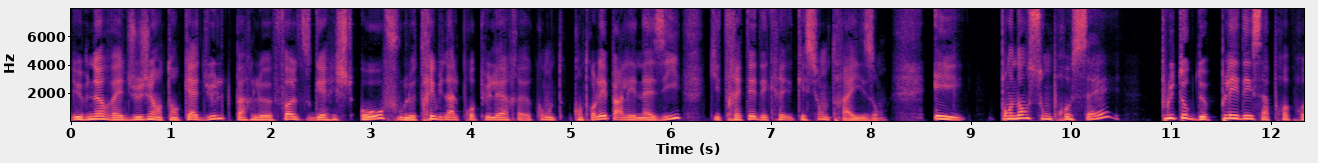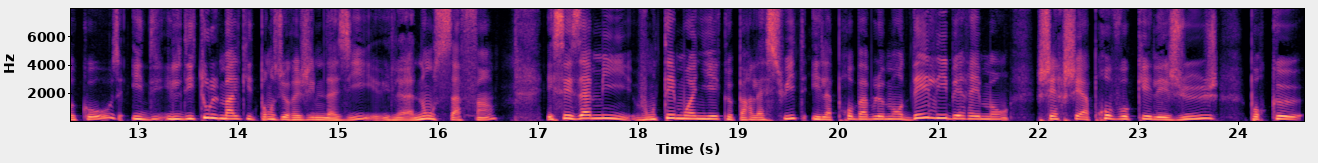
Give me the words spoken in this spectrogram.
Hübner va être jugé en tant qu'adulte par le Volksgerichtshof, ou le tribunal populaire euh, cont- contrôlé par les nazis, qui traitait des questions de trahison. Et pendant son procès, plutôt que de plaider sa propre cause, il dit, tout le mal qu'il pense du régime nazi, il annonce sa fin, et ses amis vont témoigner que par la suite, il a probablement délibérément cherché à provoquer les juges pour que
